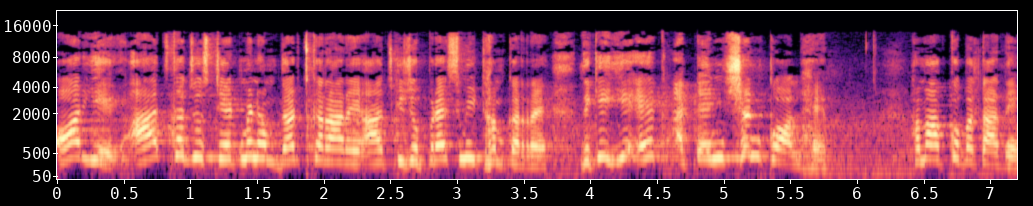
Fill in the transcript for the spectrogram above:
और ये आज का जो स्टेटमेंट हम दर्ज करा रहे हैं, आज की जो प्रेस मीट हम कर रहे हैं, देखिए ये एक अटेंशन कॉल है। हम आपको बता दें,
